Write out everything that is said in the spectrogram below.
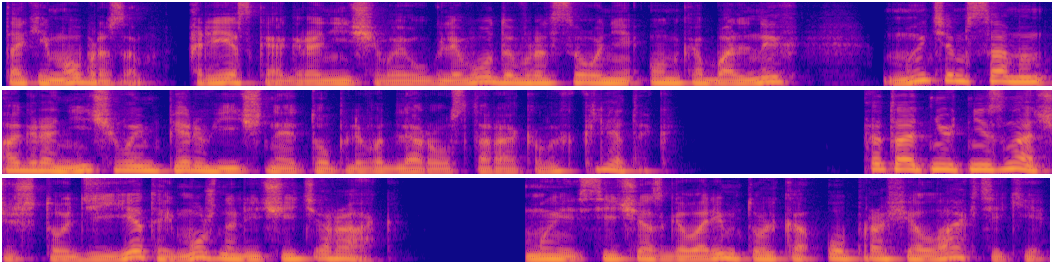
Таким образом, резко ограничивая углеводы в рационе онкобольных, мы тем самым ограничиваем первичное топливо для роста раковых клеток. Это отнюдь не значит, что диетой можно лечить рак. Мы сейчас говорим только о профилактике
